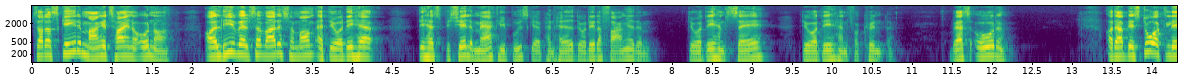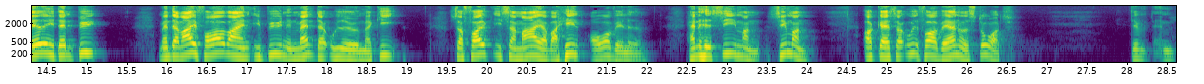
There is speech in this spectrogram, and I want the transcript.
Så der skete mange tegn under, og alligevel så var det som om, at det var det her, det her specielle, mærkelige budskab, han havde. Det var det, der fangede dem. Det var det, han sagde. Det var det, han forkyndte. Vers 8. Og der blev stor glæde i den by, men der var i forvejen i byen en mand, der udøvede magi, så folk i Samaria var helt overvældede. Han hed Simon, Simon og gav sig ud for at være noget stort. Det er en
